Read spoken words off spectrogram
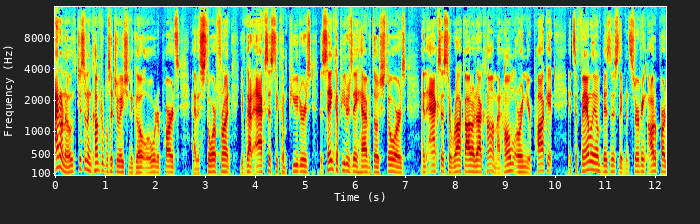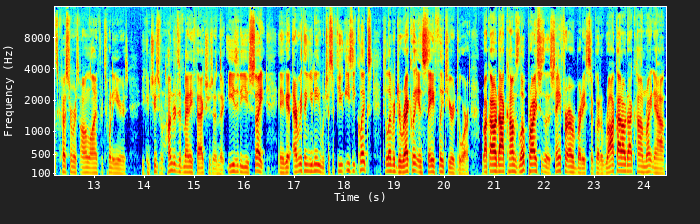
I don't know, it's just an uncomfortable situation to go order parts at a storefront. You've got access to computers, the same computers they have at those stores, and access to rockauto.com at home or in your pocket. It's a family owned business. They've been serving auto parts customers online for 20 years. You can choose from hundreds of manufacturers and they're easy to use site, and you get everything you need with just a few easy clicks delivered directly and safely to your door. RockAuto.com's low prices are the same for everybody, so go to RockAuto.com right now,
